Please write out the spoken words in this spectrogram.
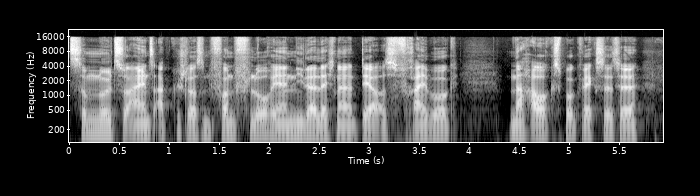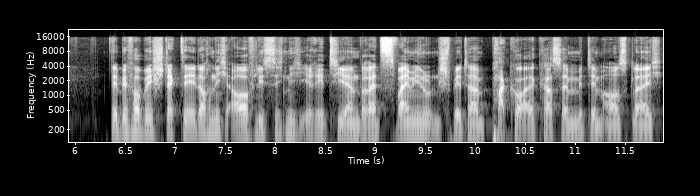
zum 0 zu 1 abgeschlossen von Florian Niederlechner, der aus Freiburg nach Augsburg wechselte. Der BVB steckte jedoch nicht auf, ließ sich nicht irritieren. Bereits zwei Minuten später Paco Alcácer mit dem Ausgleich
